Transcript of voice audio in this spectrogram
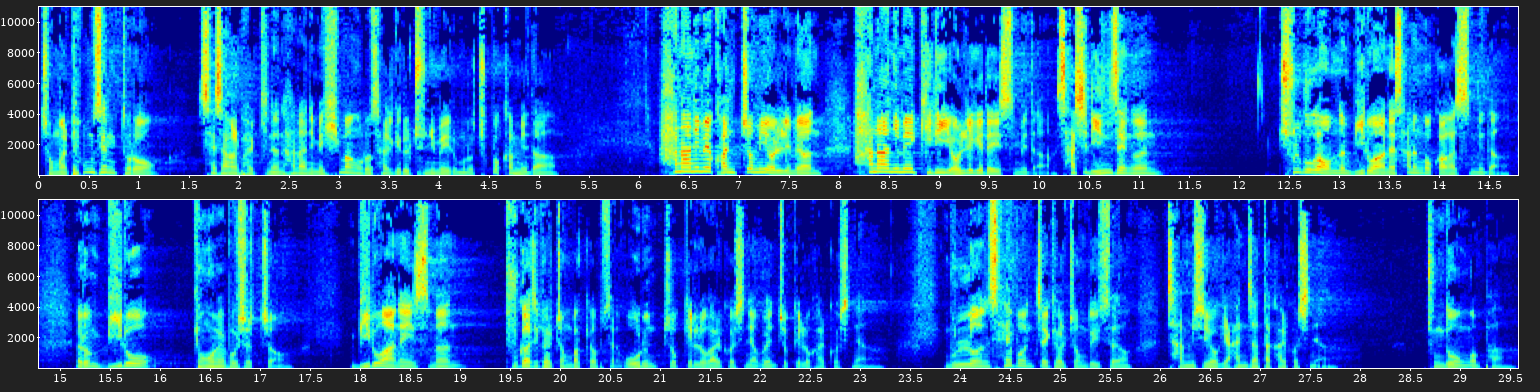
정말 평생토록 세상을 밝히는 하나님의 희망으로 살기를 주님의 이름으로 축복합니다. 하나님의 관점이 열리면 하나님의 길이 열리게 되어 있습니다. 사실 인생은 출구가 없는 미로 안에 사는 것과 같습니다. 여러분, 미로 경험해 보셨죠? 미로 안에 있으면 두 가지 결정밖에 없어요. 오른쪽 길로 갈 것이냐, 왼쪽 길로 갈 것이냐. 물론 세 번째 결정도 있어요. 잠시 여기 앉았다 갈 것이냐. 중도 온건파.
